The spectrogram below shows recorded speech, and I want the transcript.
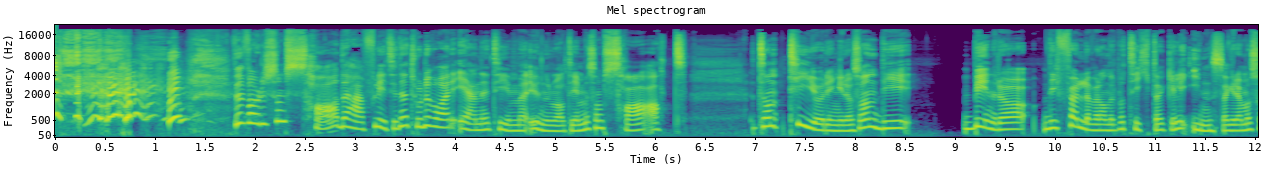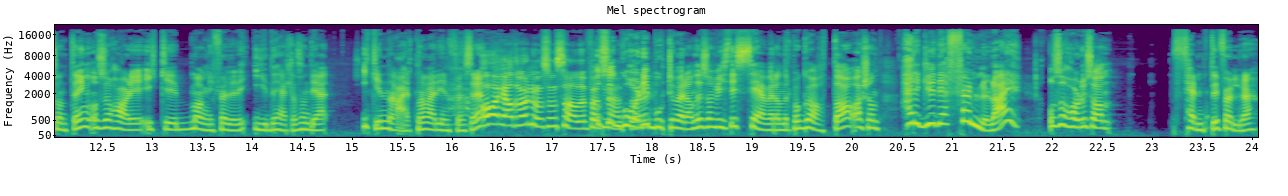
Hvem var det som sa det her for litt siden? Jeg tror det var en i teamet, i som sa at sånn tiåringer og sånn, de begynner å De følger hverandre på TikTok eller Instagram, og sånne ting, og så har de ikke mange følgere i det hele tatt. Sånn, de er ikke i nærheten av å være influensere. Å ja, det var noen som sa det på et Og så møte. går de bort til hverandre sånn, hvis de ser hverandre på gata og er sånn 'Herregud, jeg følger deg!' Og så har du sånn 50 følgere.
